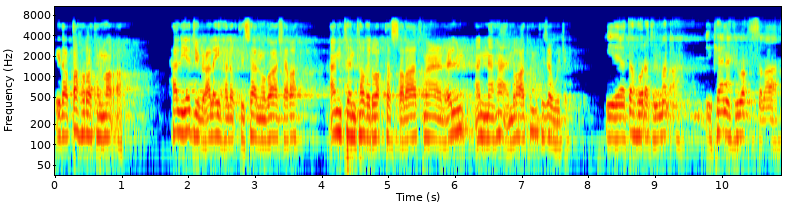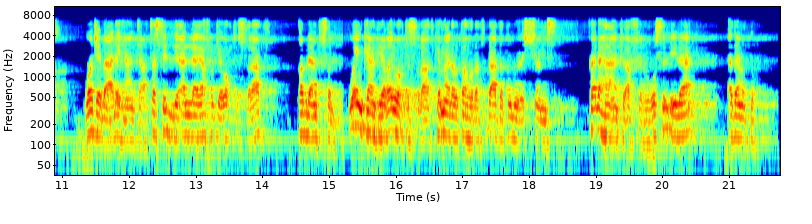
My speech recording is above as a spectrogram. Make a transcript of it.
إذا طهرت المرأة هل يجب عليها الاغتسال مباشرة؟ أم تنتظر وقت الصلاة مع العلم أنها امرأة متزوجة؟ إذا طهرت المرأة إن كان في وقت الصلاة وجب عليها أن تغتسل لئلا يخرج وقت الصلاة قبل أن تصلي. وإن كان في غير وقت الصلاة كما لو طهرت بعد طلوع الشمس فلها أن تؤخر الغسل إلى أذان الظهر.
